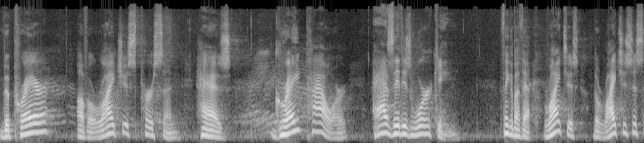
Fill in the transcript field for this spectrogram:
The prayer of a righteous person has great power as it is working. Think about that. Righteous, the righteousness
